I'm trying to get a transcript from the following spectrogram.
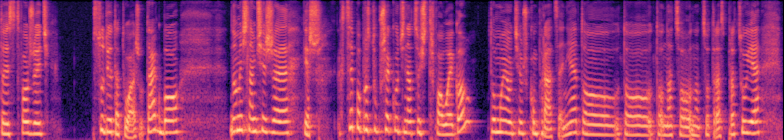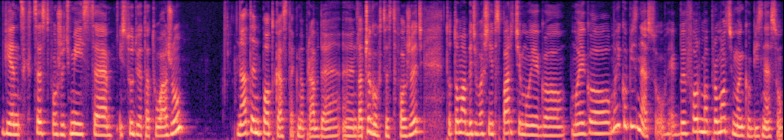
to jest stworzyć studio tatuażu, tak? Bo myślałam się, że wiesz, chcę po prostu przekuć na coś trwałego, tą moją ciężką pracę, nie? To, to, to na, co, na co teraz pracuję, więc chcę stworzyć miejsce i studio tatuażu. Na ten podcast tak naprawdę, y, dlaczego chcę stworzyć, to to ma być właśnie wsparcie mojego, mojego, mojego biznesu, jakby forma promocji mojego biznesu,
